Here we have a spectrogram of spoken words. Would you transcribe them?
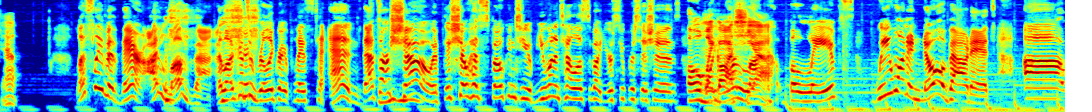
yeah Let's leave it there. I love that. I like it's a really great place to end. That's our Mhm. show. If this show has spoken to you, if you want to tell us about your superstitions, oh my or gosh your yeah beliefs, we want to know about it. Uh,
